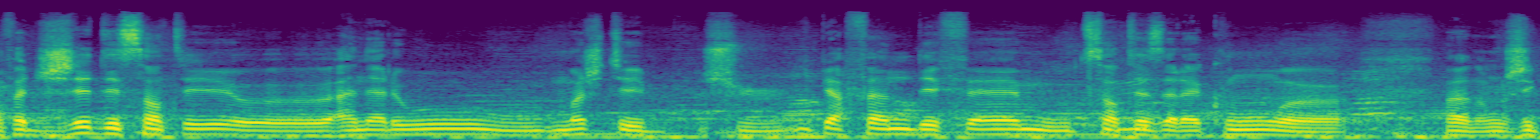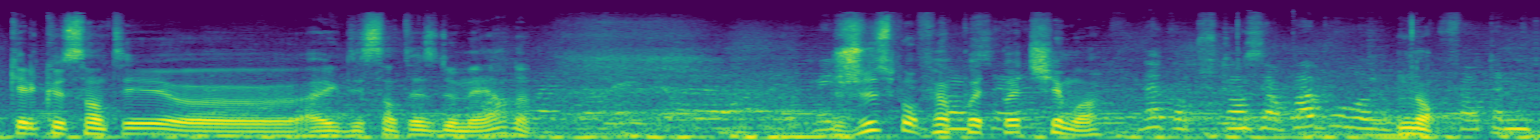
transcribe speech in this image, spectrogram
En fait, j'ai des synthés euh, analo. Ou... Moi, je suis hyper fan d'FM ou de synthèse à la con. Voilà, donc j'ai quelques synthés euh, avec des synthèses de merde, Mais juste pour faire poète poète chez moi. D'accord, tu t'en sers pas pour euh, Non. faire ta musique.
